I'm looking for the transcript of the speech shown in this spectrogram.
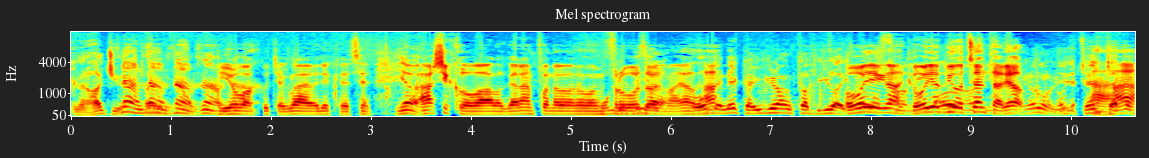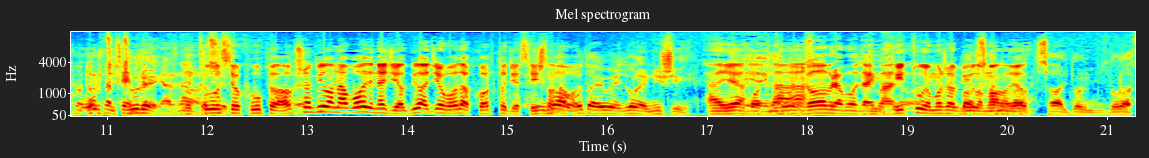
Na hađija. Znam, je? znam, znam, znam. I ova kuća, gledaj ovdje kada se Ja. ašikovalo, garam po novim Ovdje je bila- prozorima, jel? Ovdje je neka igranka bila. Ovdje je igranka, ovdje je bio centar, jel? Ovdje je centar, Došli na centar, cure. ja znam. neka Tu se- okupila. Obično je bilo na vodi, neđe, jel bila gdje voda, korto gdje se išlo Ima na vodu? voda je ove dole niži. A ja, E, ima dobra voda ima. I tu je možda bilo malo, ima jel? Salj dole niz dolac.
